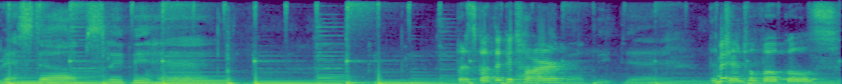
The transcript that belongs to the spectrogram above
rest up, sleepyhead. But it's got the guitar, the Ma- gentle vocals.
